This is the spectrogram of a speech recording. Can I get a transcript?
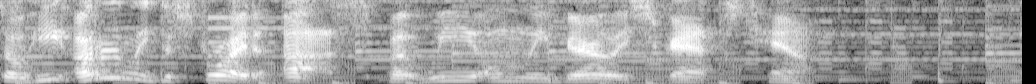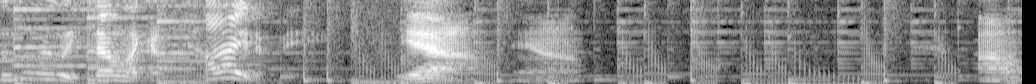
So he utterly destroyed us, but we only barely scratched him. Doesn't really sound like a tie to me. Yeah, yeah. Oh,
